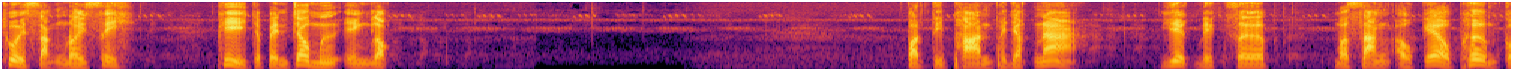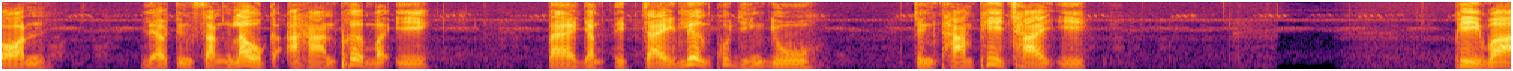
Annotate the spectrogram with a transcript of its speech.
ช่วยสั่งหน่อยสิ พี่จะเป็นเจ้ามือเองหรอก ปฏิพานพยักหน้า เรียกเด็กเสิร์ฟมาสั่งเอาแก้วเพิ่มก่อน แล้วจึงสั่งเหล้ากับอาหารเพิ่มมาอีก แต่ยังติดใจเรื่องผู้หญิงอยู่ จึงถามพี่ชายอีก พี่ว่า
